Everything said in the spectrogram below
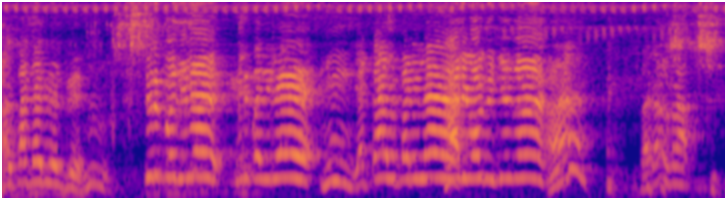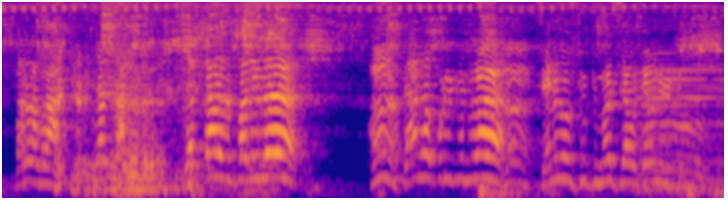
அது பார்த்தா எப்படி இருக்கு? திருப்பதியிலே. திருப்பதியிலே. எட்டாவது படியில? பரவாயில்லடா, பரவாயில்லடா. எட்டாவது படியில தேங்காய் பிடிக்கின்ற செனகம் சூத்து மாதிரி செவ செவனிக்குது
